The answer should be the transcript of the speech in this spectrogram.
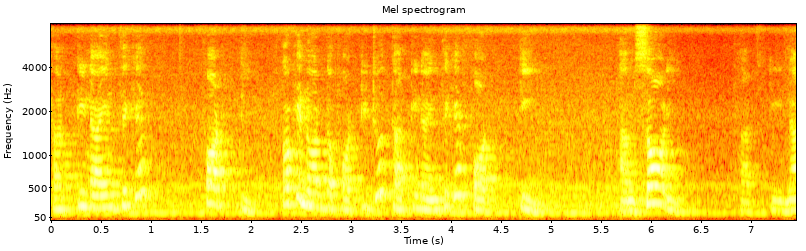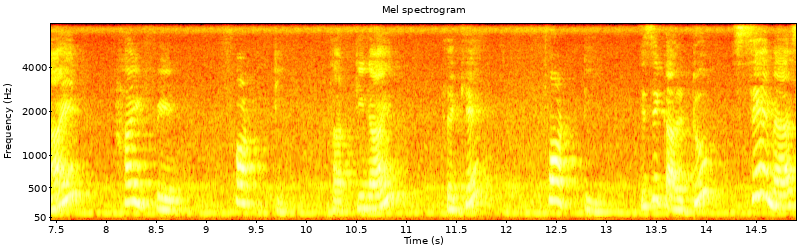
থার্টি নাইন থেকে forty okay not the forty two thirty nine থেকে forty I am sorry thirty nine hyphen forty thirty nine থেকে forty is equal to same as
